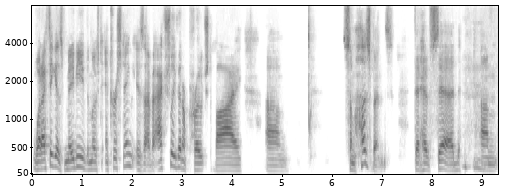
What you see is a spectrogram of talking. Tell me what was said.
what I think is maybe the most interesting is I've actually been approached by um, some husbands that have said, mm-hmm. um,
